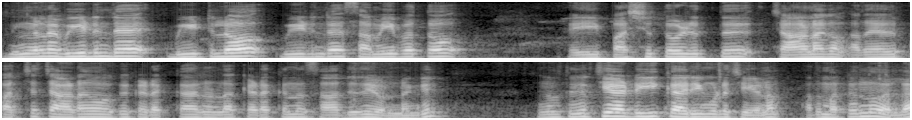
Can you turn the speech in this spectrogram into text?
നിങ്ങളുടെ വീടിന്റെ വീട്ടിലോ വീടിന്റെ സമീപത്തോ ഈ പശുത്തൊഴുത്ത് ചാണകം അതായത് പച്ച ചാണകമൊക്കെ കിടക്കാനുള്ള കിടക്കുന്ന സാധ്യതയുണ്ടെങ്കിൽ നിങ്ങൾ തീർച്ചയായിട്ടും ഈ കാര്യം കൂടെ ചെയ്യണം. അത് മറ്റൊന്നുമല്ല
